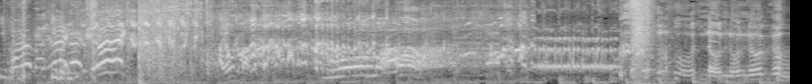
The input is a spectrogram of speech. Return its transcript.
Que bom, que bom. no, no, no, no.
